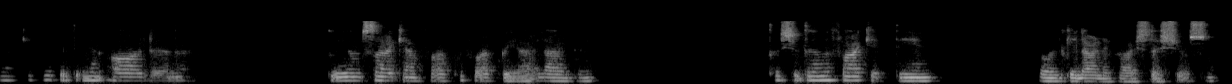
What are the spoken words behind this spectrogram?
Belki bu bedenin ağırlığını duyumsarken farklı farklı yerlerde taşıdığını fark ettiğin bölgelerle karşılaşıyorsun.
